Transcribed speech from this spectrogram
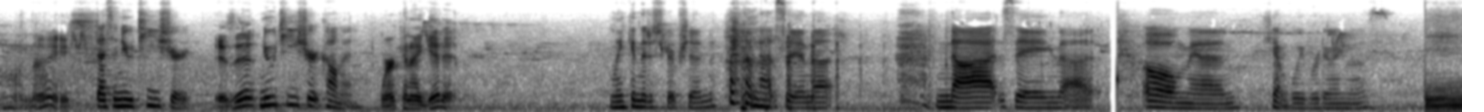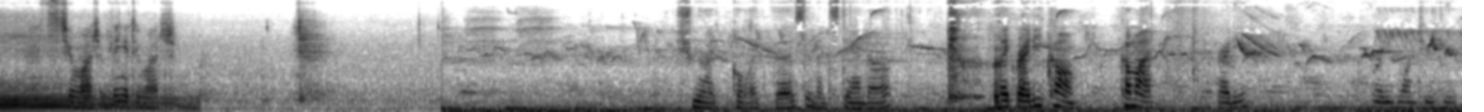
Oh, nice. That's a new t-shirt. Is it? New t-shirt coming. Where can I get it? Link in the description. I'm not saying that. Not saying that. Oh man. Can't believe we're doing this. It's too much. I'm thinking too much. Should we like go like this and then stand up? like ready? Come. Come on. Ready? Ready, one, two, three.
